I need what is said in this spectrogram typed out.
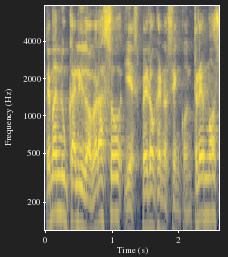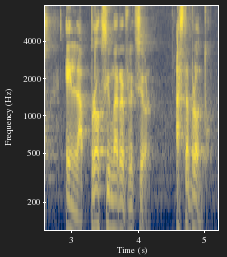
Te mando un cálido abrazo y espero que nos encontremos en la próxima reflexión. Hasta pronto.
